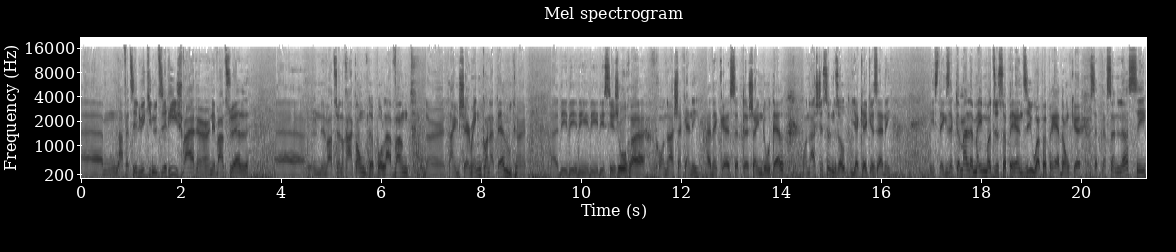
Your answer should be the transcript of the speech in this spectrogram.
euh, en fait, c'est lui qui nous dirige vers un éventuel une éventuelle rencontre pour la vente d'un time sharing qu'on appelle ou euh, des, séjours euh, qu'on a chaque année avec euh, cette chaîne d'hôtels. On a acheté ça nous autres il y a quelques années. Et c'est exactement le même modus operandi ou à peu près. Donc, euh, cette personne-là, c'est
